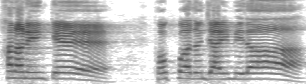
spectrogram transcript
하나님께 복 받은 자입니다.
